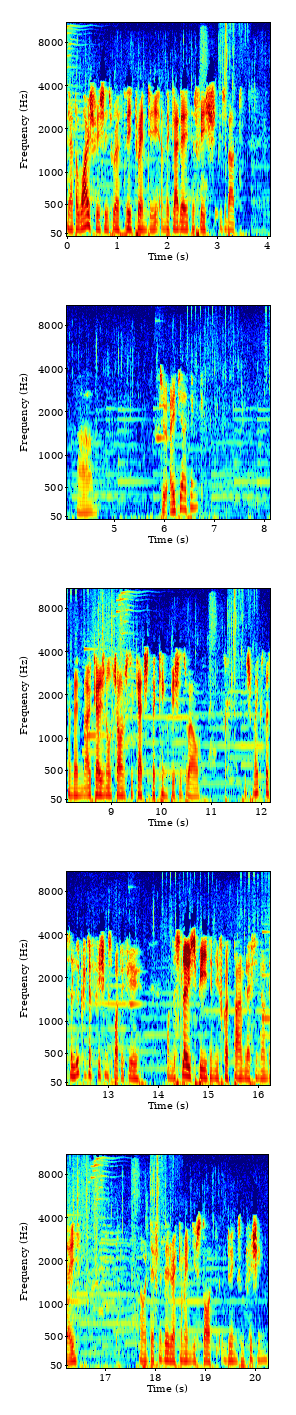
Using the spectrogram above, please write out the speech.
Yeah, the wise fish is worth 320 and the gladiator fish is about um, 280 I think. And then an occasional chance to catch the kingfish as well. Which makes this a lucrative fishing spot if you on the slow speed and you've got time left in your day. I would definitely recommend you start doing some fishing.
